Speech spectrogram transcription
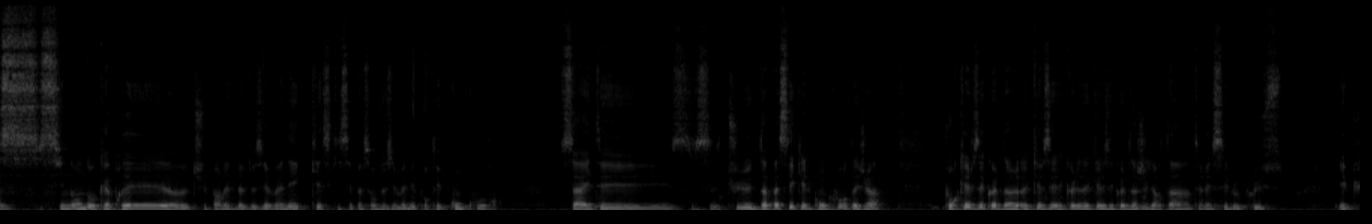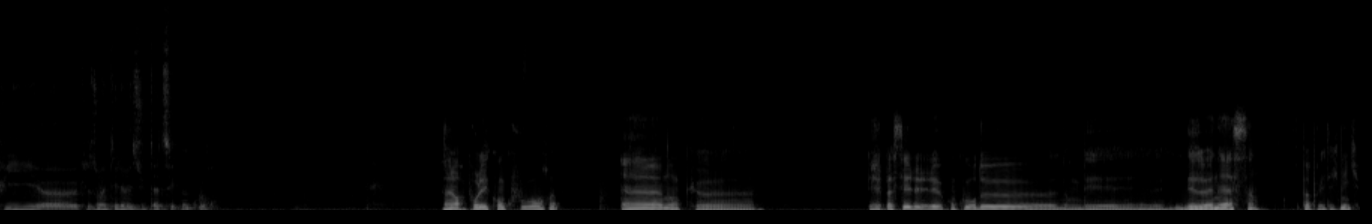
Sinon, donc après, tu parlais de la deuxième année. Qu'est-ce qui s'est passé en deuxième année pour tes concours? Ça a été. Tu as passé quel concours déjà? Pour quelles écoles quelles écoles, quelles écoles d'ingénieurs t'as intéressé le plus? Et puis, quels ont été les résultats de ces concours? Alors, pour les concours, euh, donc, euh, j'ai passé le, concours de, donc des, des ENS, pas Polytechnique,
